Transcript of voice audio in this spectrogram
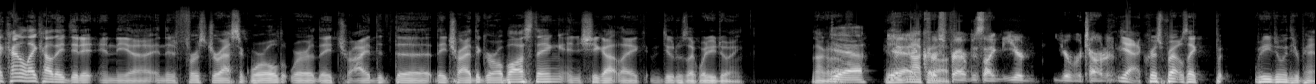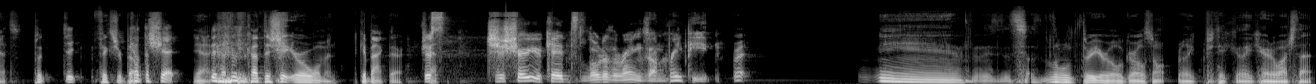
I kind of like how they did it in the uh, in the first Jurassic World, where they tried the, the they tried the girl boss thing, and she got like, the dude was like, "What are you doing?" Knock it Yeah. off. He's yeah. like, knock Chris it off. Pratt was like, "You're you're retarded." Yeah, Chris Pratt was like, what are you doing with your pants? Put fix your belt. Cut the shit. yeah, cut, cut the shit. You're a woman. Get back there. Just just show your kids Lord of the Rings on repeat. Eh, it's- little three year old girls don't really particularly care to watch that.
